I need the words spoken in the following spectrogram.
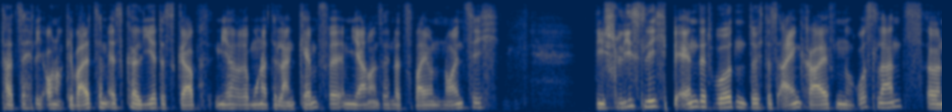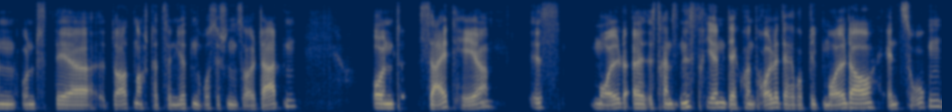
tatsächlich auch noch gewaltsam eskaliert. Es gab mehrere Monate lang Kämpfe im Jahr 1992, die schließlich beendet wurden durch das Eingreifen Russlands ähm, und der dort noch stationierten russischen Soldaten. Und seither ist, Mold äh, ist Transnistrien der Kontrolle der Republik Moldau entzogen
